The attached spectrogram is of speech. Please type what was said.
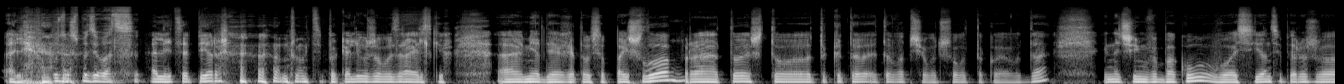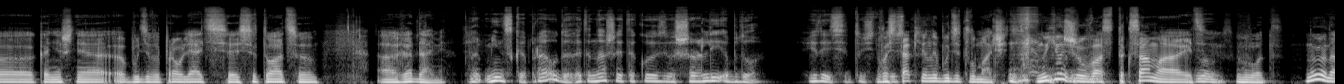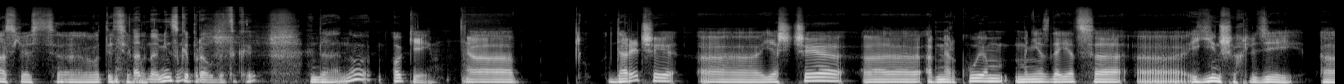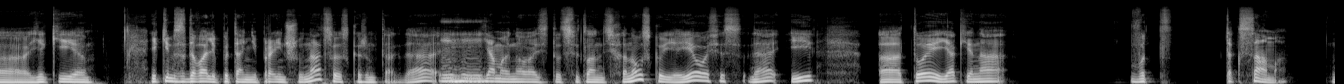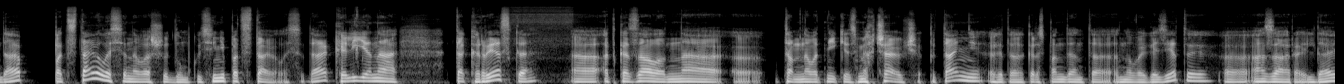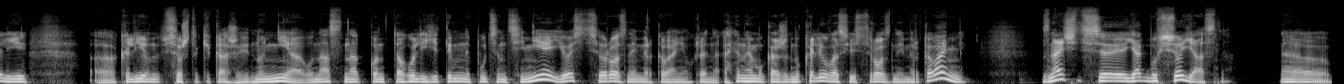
Але спадзявацца. але цяпер ну, типа калі ўжо в ізраильскіх медыа гэта ўсё пайшло про тое что так это это вообще вот что вот такое вот да? І на чым вы баку вось ён цяпер ужо канешне будзе выпраўляць сітуацыю гадамі. Ну, мінская Праўда гэта наше такое шарлі эбдо ведаеце то есть вось так і будзе тлумачыць. Ну ёсць же у вас таксама ну, вот. Ну у нас ёсць uh, вот эти одна вот, мінская да? правда такая. Да ну Окей. Uh, дарэчы uh, яшчэ uh, абмяркуем мне здаецца uh, іншых людзей uh, якія якім задавалі пытанні пра іншую нацыю скажем так да. Mm -hmm. я маю навазе тут Светлану ціхановскую яе офіс да і тое як яна вот таксама да подставілася на вашу думку ці не подставілася да? Калі яна так рэзка адказала на там нават нейкія змягчаючыя пытанні гэтага корэспандэнта новой газеты азара да і калі ён все ж таки кажа ну не у нас наконт таго легітымны Путін ці не ёсць розныя меркаванні Украіна яму кажа ну калі у вас есть розныя меркаванні значитць як бы все ясно Э,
